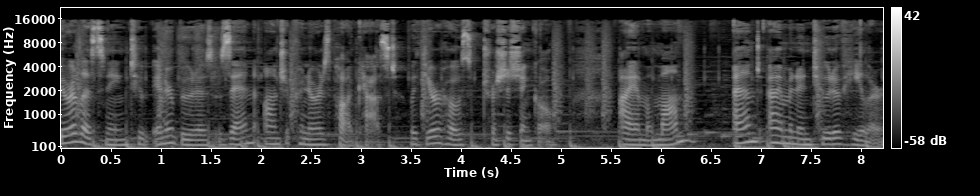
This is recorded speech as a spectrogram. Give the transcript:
You're listening to Inner Buddha's Zen Entrepreneurs Podcast with your host, Trisha Shinko. I am a mom and I'm an intuitive healer.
